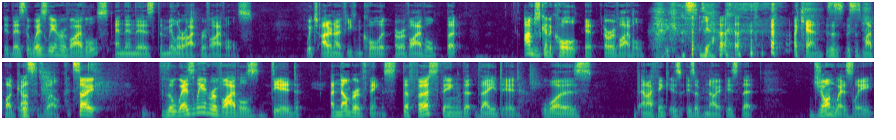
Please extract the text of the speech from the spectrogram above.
There's the Wesleyan revivals, and then there's the Millerite revivals, which I don't know if you can call it a revival, but I'm just going to call it a revival because Yeah. I can. This is this is my podcast as well. So the Wesleyan revivals did a number of things. The first thing that they did was and I think is is of note is that John Wesley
